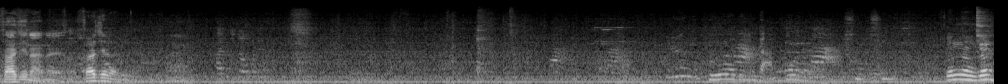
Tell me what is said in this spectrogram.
싸진 않아요. 싸진 않네요. 끓는 거 보여야 되는데 안 보여요. 신- 신- 끊는 게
